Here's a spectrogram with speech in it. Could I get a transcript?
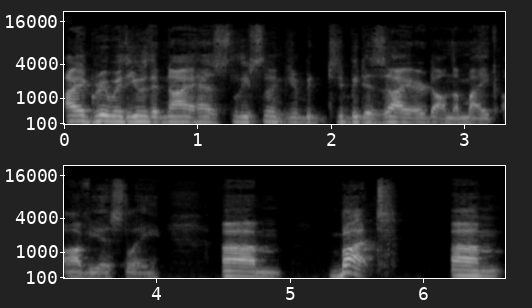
I I agree with you that Nia has leaves something to be, to be desired on the mic, obviously. Um, but um,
